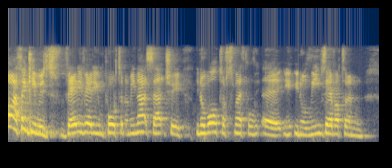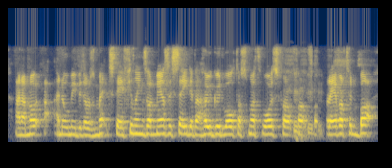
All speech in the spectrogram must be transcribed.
Oh, I think he was very, very important. I mean, that's actually, you know, Walter Smith, uh, you, you, know, leaves Everton, and, and I'm not, I know maybe there's mixed feelings on Merseyside about how good Walter Smith was for, for, for, for Everton, but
